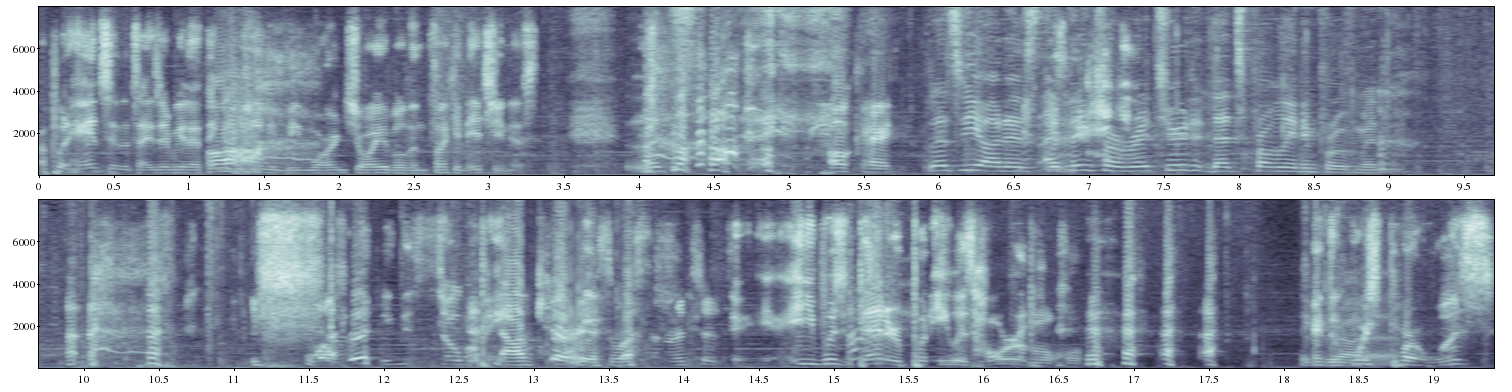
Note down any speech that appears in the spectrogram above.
I put hand sanitizer because I think Ah. it would be more enjoyable than fucking itchiness. Let's, Okay. let's be honest. I think for Richard, that's probably an improvement. Was it? It was so now. I'm curious, wasn't Richard? He was better, but he was horrible. And the worst part was,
